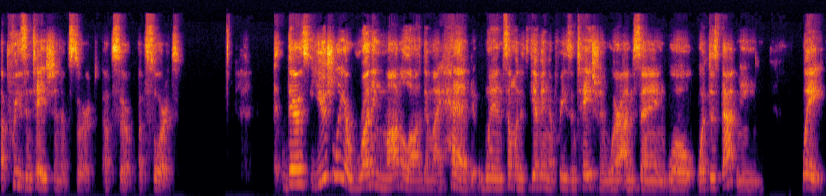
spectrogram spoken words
a presentation of sort of sort of sorts there's usually a running monologue in my head when someone is giving a presentation where I'm saying, well, what does that mean? Wait,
